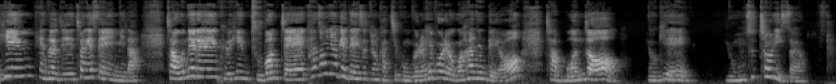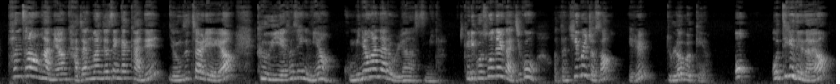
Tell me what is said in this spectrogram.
힘, 에너지 청혜쌤입니다. 자, 오늘은 그 힘 두 번째 탄성력에 대해서 좀 같이 공부를 해보려고 하는데요. 자, 먼저 여기에 용수철이 있어요. 탄성하면 가장 먼저 생각하는 용수철이에요. 그 위에 선생님이요. 고민형 하나를 올려놨습니다. 그리고 손을 가지고 어떤 힘을 줘서 얘를 눌러볼게요. 어? 어떻게 되나요?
